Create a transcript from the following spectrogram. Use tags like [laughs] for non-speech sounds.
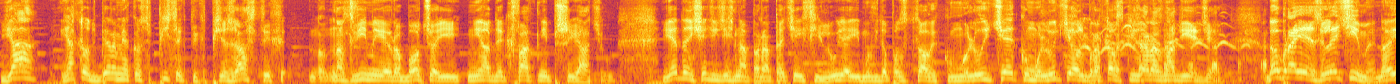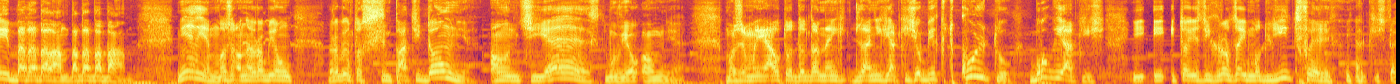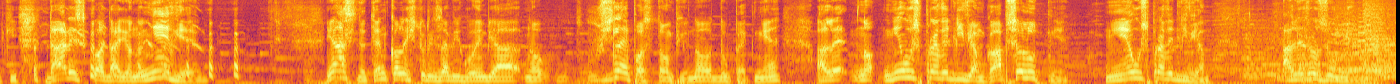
Ja, ja to odbieram jako spisek tych pierzastych, no, nazwijmy je roboczo i nieadekwatnie przyjaciół. Jeden siedzi gdzieś na parapecie i filuje i mówi do pozostałych kumulujcie, kumulujcie, Olbratowski zaraz nadjedzie. Dobra jest, lecimy. No i bababam, bababam. Nie wiem, może one robią, robią to z sympatii do mnie. On ci jest, mówią o mnie. Może moje auto doda dla nich jakiś obiekt kultu, Bóg jakiś i, i, i to jest ich rodzaj modlitwy, [laughs] jakiś taki dary składają, no nie wiem. Jasne, ten koleś, który zabił gołębia, no źle postąpił, no dupek, nie? Ale no nie usprawiedliwiam go, absolutnie. Nie usprawiedliwiam, ale rozumiem.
